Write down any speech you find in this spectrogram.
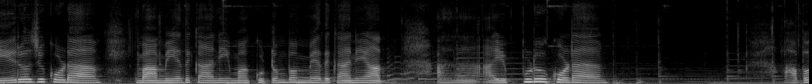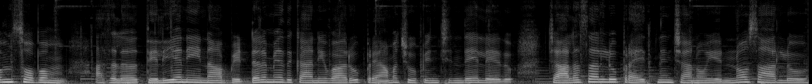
ఏ రోజు కూడా మా మీద కానీ మా కుటుంబం మీద కానీ ఎప్పుడూ కూడా అభం శుభం అసలు తెలియని నా బిడ్డల మీద కానీ వారు ప్రేమ చూపించిందే లేదు. చాలాసార్లు ప్రయత్నించాను ఎన్నోసార్లు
